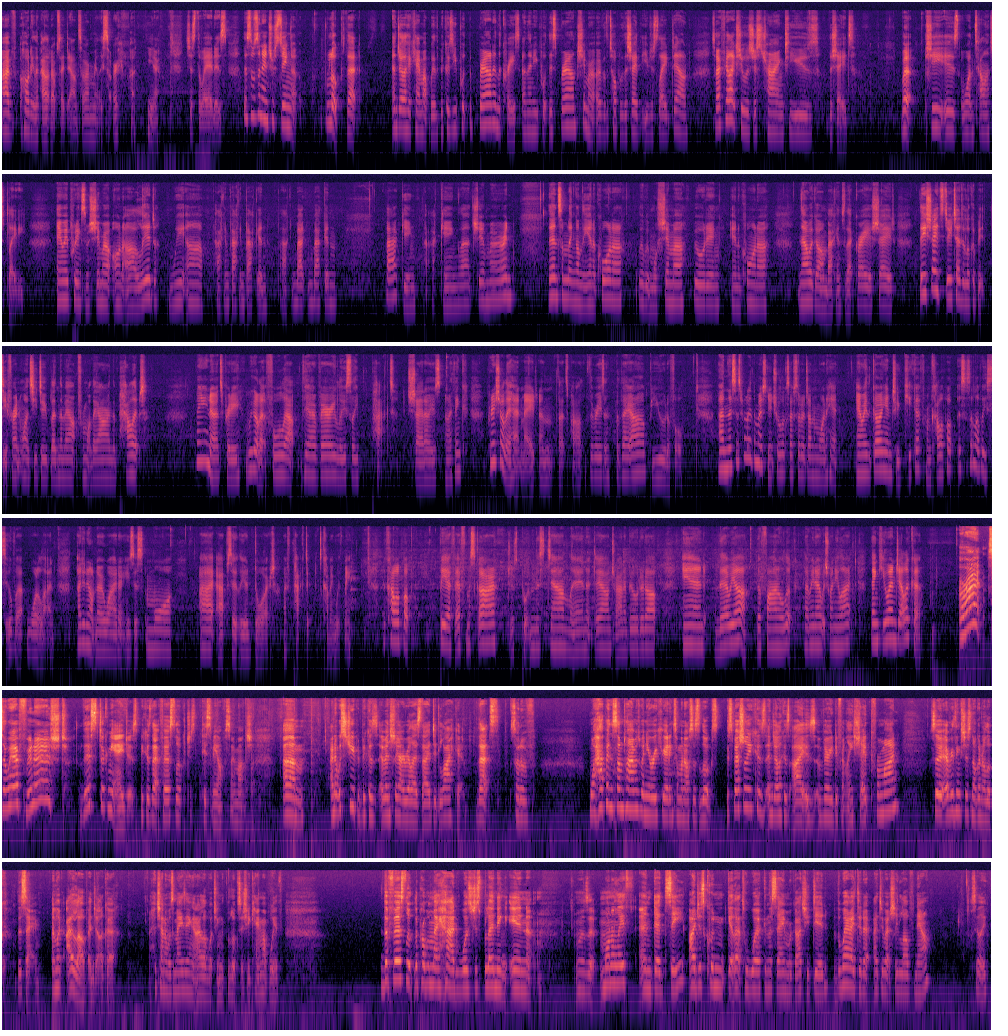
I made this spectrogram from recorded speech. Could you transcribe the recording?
I'm holding the palette upside down, so I'm really sorry, but you know, it's just the way it is. This was an interesting look that Angelica came up with because you put the brown in the crease and then you put this brown shimmer over the top of the shade that you've just laid down. So I feel like she was just trying to use the shades. But she is one talented lady. And we're putting some shimmer on our lid. We are packing, packing, packing, packing, packing, packing, packing, packing that shimmer in. Then something on the inner corner, a little bit more shimmer, building, inner corner, now we're going back into that greyish shade. These shades do tend to look a bit different once you do blend them out from what they are in the palette. But you know, it's pretty. We got that fallout. They're very loosely packed shadows, and I think, pretty sure they're handmade, and that's part of the reason. But they are beautiful. And this is probably the most neutral looks I've sort of done in one hit. And we're going into Kicker from Colourpop. This is a lovely silver waterline. I do not know why I don't use this more I absolutely adore it. I've packed it. It's coming with me. The Colourpop BFF mascara. Just putting this down, laying it down, trying to build it up. And there we are, the final look. Let me know which one you liked. Thank you, Angelica. Alright, so we are finished. This took me ages because that first look just pissed me off so much. Um, and it was stupid because eventually I realized that I did like it. That's sort of what happens sometimes when you're recreating someone else's looks, especially because Angelica's eye is very differently shaped from mine. So everything's just not going to look the same. And like, I love Angelica. Her channel was amazing, and I love watching the looks that she came up with. The first look, the problem I had was just blending in, what was it, Monolith and Dead Sea. I just couldn't get that to work in the same regard she did. But the way I did it, I do actually love now. Silly.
